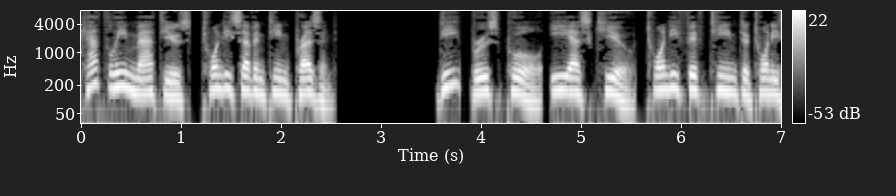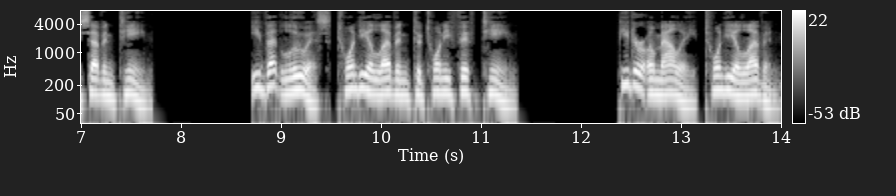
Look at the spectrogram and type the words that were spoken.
Kathleen Matthews 2017 present. D. Bruce Poole, ESQ 2015 to 2017. Yvette Lewis 2011 to 2015. Peter O'Malley 2011.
